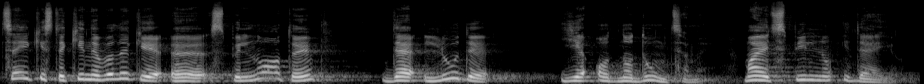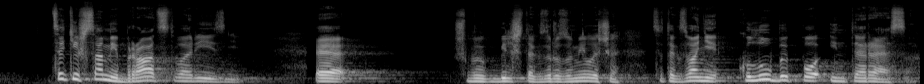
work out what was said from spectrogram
це якісь такі невеликі е, спільноти, де люди є однодумцями, мають спільну ідею. Це ті ж самі братства різні. Щоб ви більш так зрозуміли, що це так звані клуби по інтересах.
